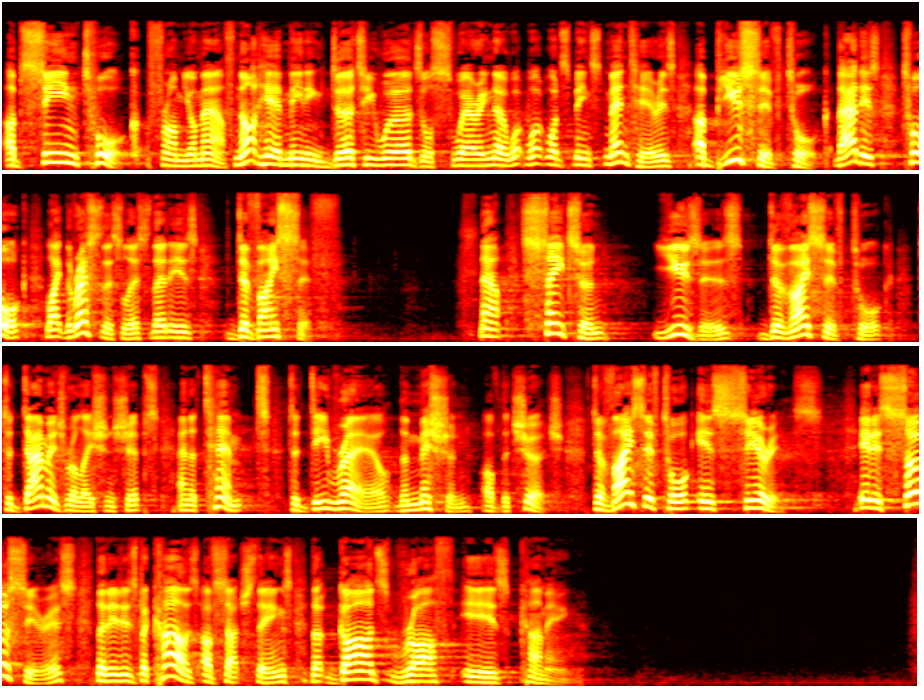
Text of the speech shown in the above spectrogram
Obscene talk from your mouth. Not here meaning dirty words or swearing. No, what, what, what's being meant here is abusive talk. That is talk, like the rest of this list, that is divisive. Now, Satan uses divisive talk to damage relationships and attempt to derail the mission of the church. Divisive talk is serious. It is so serious that it is because of such things that God's wrath is coming.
